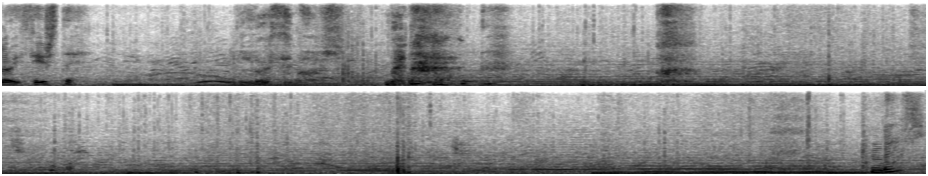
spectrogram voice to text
Lo hiciste. Lo hicimos. Ven. ¿Ves?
